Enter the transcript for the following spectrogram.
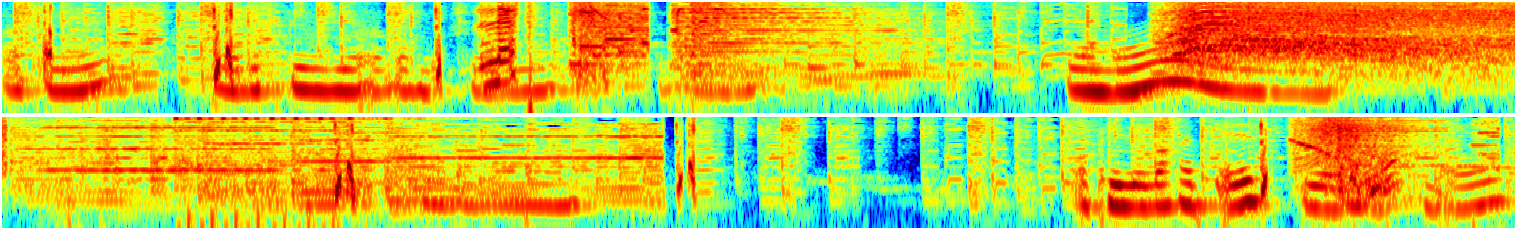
Okay. Ja, das spielen wir einfach mit. Let's go! Ja moin. Okay, wir machen jetzt elf. Wir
